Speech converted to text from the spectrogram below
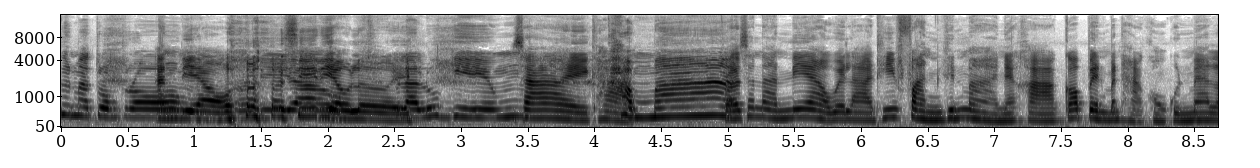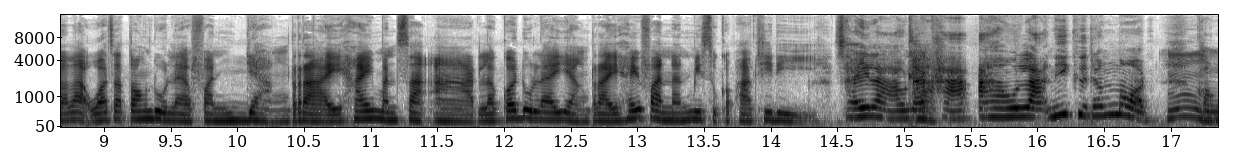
ขึ้นมาตรงๆ อันเดียวอันซี่เดียวเลยเวลาลูกยิ้ม ใช่ค่ะขำมาก เพราะฉะนั้นเนี่ยเวลาที่ฟันขึ้นมานะคะ ก็เป็นปัญหาของคุณแม่แล้วล่ะว่าจะต้องดูแลฟันอย่างไรให้มันสะอาด แล้วก็ดูแลอย่างไรให้ฟันนั้นมีสุขภาพที่ดี ใช่แล้วนะคะ เอาละนี่คือทั้งหมดอืมของ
